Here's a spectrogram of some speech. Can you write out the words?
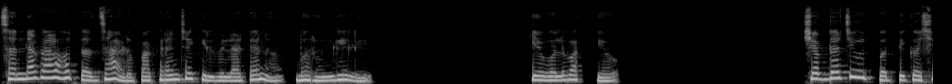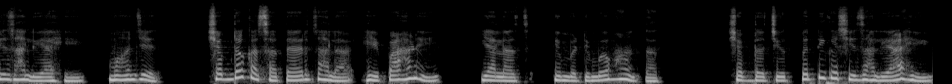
संध्याकाळ होताच झाड पाखरांच्या किलबिलाट्यानं भरून गेले. केवल वाक्य शब्दाची उत्पत्ती कशी झाली आहे? म्हणजेच शब्द कसा तयार झाला हे पाहणे यालाच टिंबटिंब म्हणतात. शब्दाची उत्पत्ती कशी झाली आहे?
